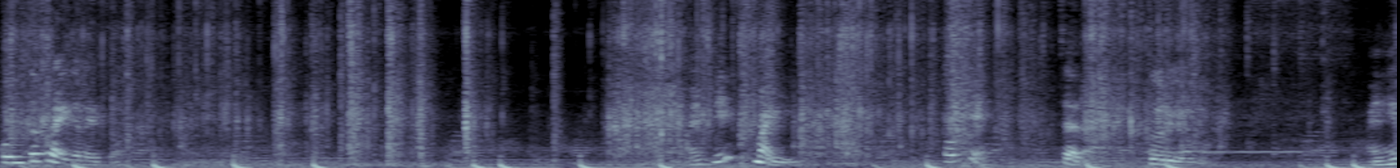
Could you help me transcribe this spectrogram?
कोणतं फ्राय करायचं? आणखी स्माईल ओके चला करूया मग. आणि हे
